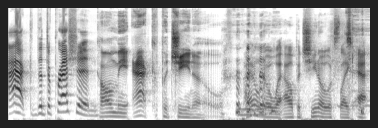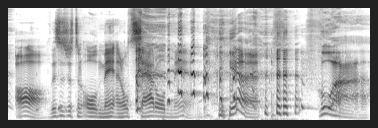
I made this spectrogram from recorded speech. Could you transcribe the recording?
Ack, the Depression. Call me Ack Pacino. I don't know what Al Pacino looks like at all. This is just an old man, an old sad old man. yeah. Hooah!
